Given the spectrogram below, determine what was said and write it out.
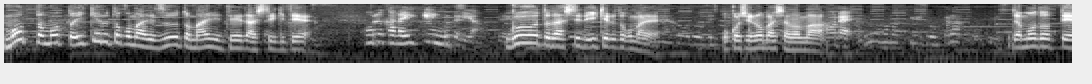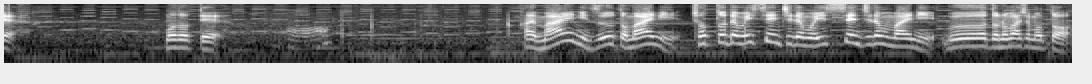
もっともっといけるとこまでずーっと前に手出してきて。ーこれからいけんちや。ぐーっと出していけるとこまで。お腰伸ばしたまこまじゃあ戻って。戻って。こはい前にずーっと前に。ちょっとでも1センチでも1センチでも前に。ぐーっと伸ばしてもっと。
